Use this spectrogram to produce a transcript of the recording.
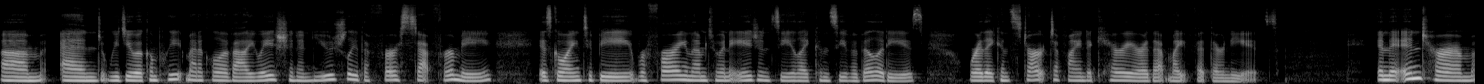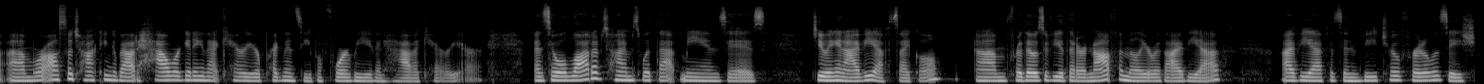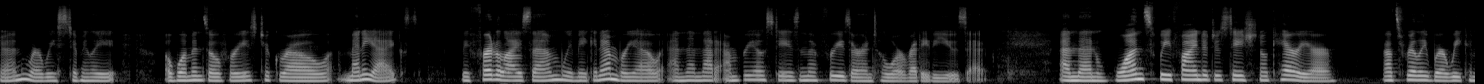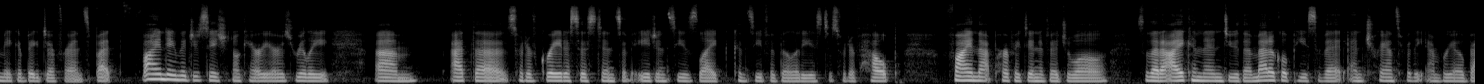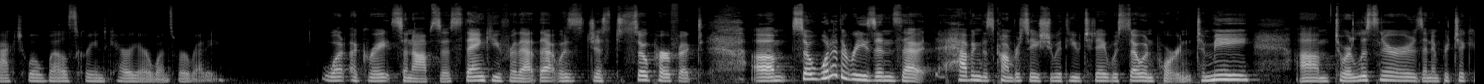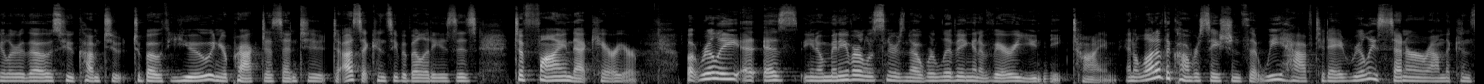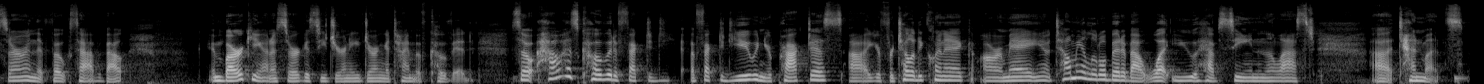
Um, and we do a complete medical evaluation. And usually, the first step for me is going to be referring them to an agency like ConceiveAbilities, where they can start to find a carrier that might fit their needs. In the interim, um, we're also talking about how we're getting that carrier pregnancy before we even have a carrier. And so, a lot of times, what that means is doing an IVF cycle. Um, for those of you that are not familiar with IVF, IVF is in vitro fertilization, where we stimulate a woman's ovaries to grow many eggs we fertilize them, we make an embryo, and then that embryo stays in the freezer until we're ready to use it. And then once we find a gestational carrier, that's really where we can make a big difference. But finding the gestational carrier is really um, at the sort of great assistance of agencies like ConceiveAbilities to sort of help find that perfect individual so that I can then do the medical piece of it and transfer the embryo back to a well screened carrier once we're ready. What a great synopsis. Thank you for that. That was just so perfect. Um, so, one of the reasons that having this conversation with you today was so important to me, um, to our listeners, and in particular those who come to, to both you and your practice and to, to us at ConceiveAbilities, is to find that carrier. But really, as you know, many of our listeners know, we're living in a very unique time. And a lot of the conversations that we have today really center around the concern that folks have about embarking on a surrogacy journey during a time of COVID. So, how has COVID affected affected you and your practice, uh, your fertility clinic, RMA? You know, tell me a little bit about what you have seen in the last uh, ten months.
